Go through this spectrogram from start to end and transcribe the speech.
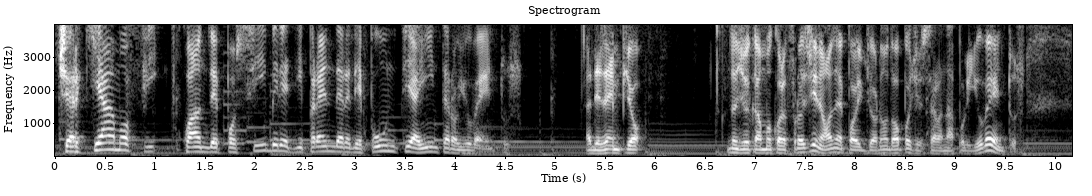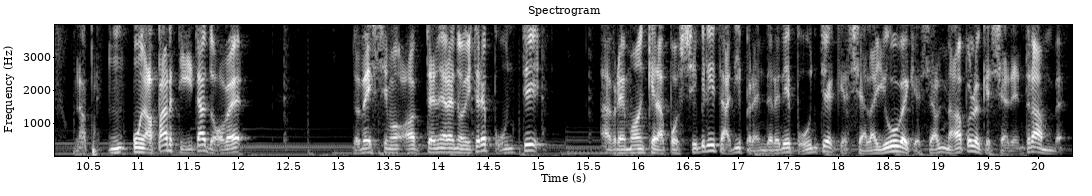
Cerchiamo, fi- quando è possibile, di prendere dei punti a Inter o Juventus. Ad esempio, noi giochiamo col Frosinone e poi il giorno dopo ci sarà Napoli-Juventus. Una, una partita dove dovessimo ottenere noi tre punti avremo anche la possibilità di prendere dei punti che sia la Juve, che sia il Napoli, che sia ad entrambe.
